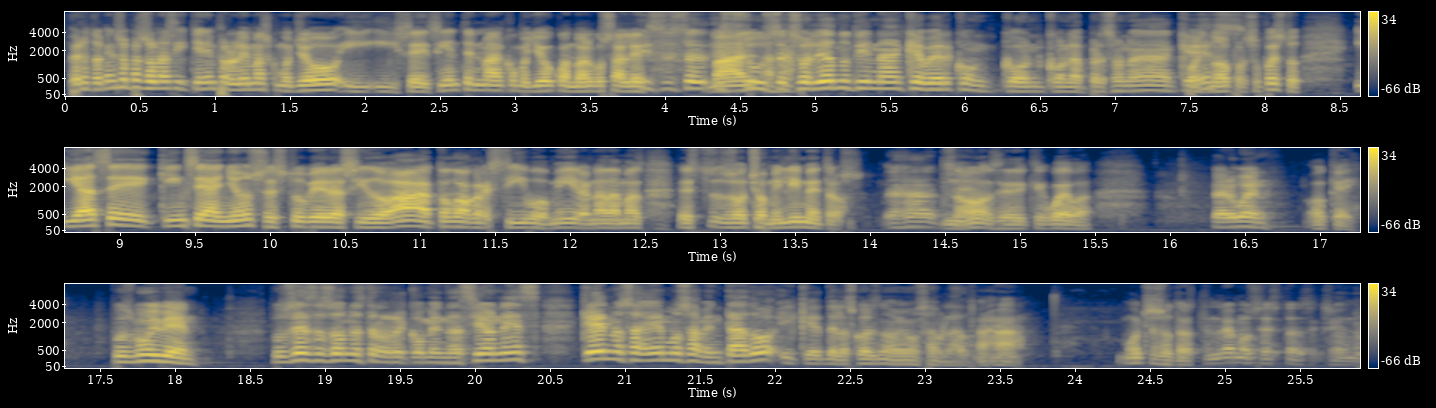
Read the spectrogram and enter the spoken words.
pero también son personas y tienen problemas como yo y, y se sienten mal como yo cuando algo sale Y su, y mal. su Ajá. sexualidad no tiene nada que ver con, con- con la persona que Pues es. no, por supuesto. Y hace 15 años esto hubiera sido, ah, todo agresivo, mira, nada más, esto es 8 milímetros, Ajá, sí. ¿no? O sea, qué hueva. Pero bueno. Ok. Pues muy bien. Pues esas son nuestras recomendaciones que nos hemos aventado y que de las cuales no habíamos hablado. Ajá. Muchas otras. Tendremos esta sección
